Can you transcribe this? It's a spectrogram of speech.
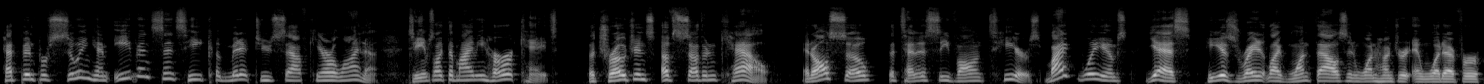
have been pursuing him even since he committed to South Carolina. Teams like the Miami Hurricanes, the Trojans of Southern Cal, and also the Tennessee Volunteers. Mike Williams, yes, he is rated like 1,100 and whatever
